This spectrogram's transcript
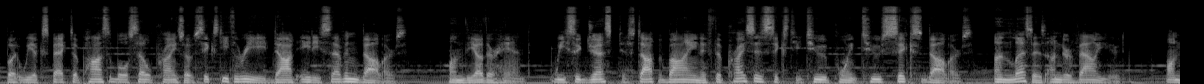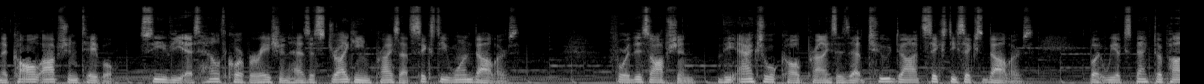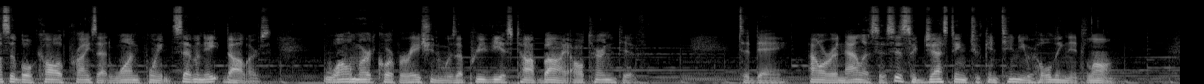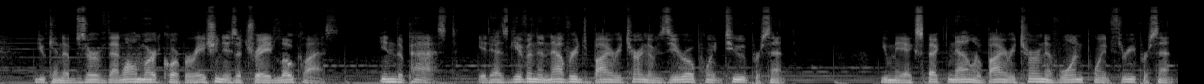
but we expect a possible sell price of $63.87. On the other hand, we suggest to stop buying if the price is $62.26, unless is undervalued. On the call option table, CVS Health Corporation has a striking price at $61. For this option, the actual call price is at $2.66, but we expect a possible call price at $1.78. Walmart Corporation was a previous top buy alternative. Today, our analysis is suggesting to continue holding it long you can observe that Walmart Corporation is a trade low class. In the past, it has given an average buy return of 0.2%. You may expect now a buy return of 1.3%.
